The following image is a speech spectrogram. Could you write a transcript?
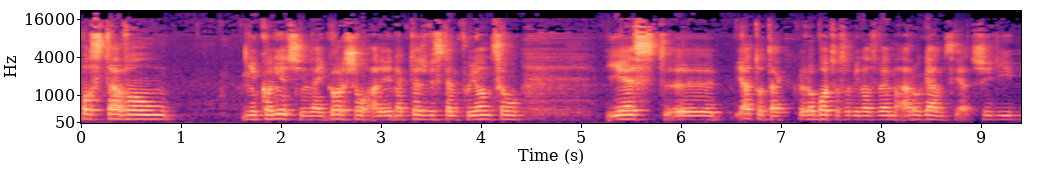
postawą, niekoniecznie najgorszą, ale jednak też występującą, jest, y, ja to tak roboczo sobie nazwałem arogancja, czyli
